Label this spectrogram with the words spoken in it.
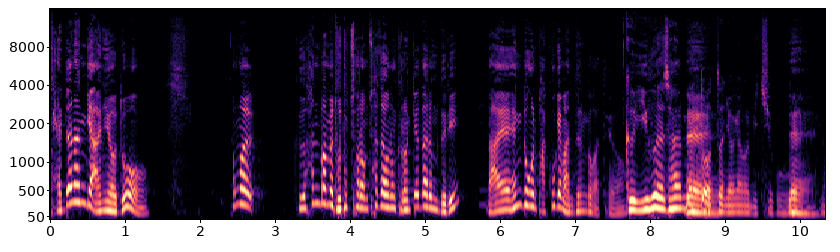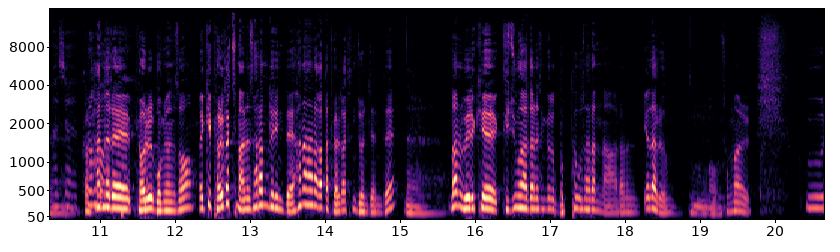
대단한 게 아니어도 정말 그 한밤의 도둑처럼 찾아오는 그런 깨달음들이 나의 행동을 바꾸게 만드는 것 같아요. 그 이후의 삶에 네. 또 어떤 영향을 미치고. 네. 맞아요. 그 그런 거 하늘의 별을 보면서 이렇게 별같이 많은 사람들인데 하나하나가 다 별 같은 존재인데 네. 나는 왜 이렇게 귀중하다는 생각을 못하고 살았나라는 깨달음. 음. 어, 정말 그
